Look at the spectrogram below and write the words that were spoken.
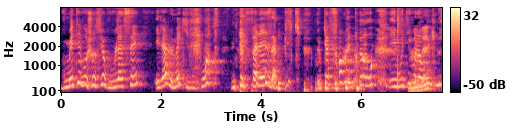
vous mettez vos chaussures, vous vous lassez et là le mec il vous pointe une falaise à pic de 400 mètres de haut et il vous dit Le voilà on mec finit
